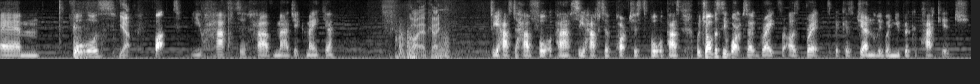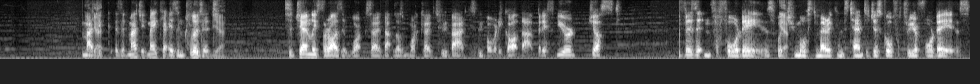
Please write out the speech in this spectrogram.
um photos. Yeah. But you have to have Magic Maker. right. Okay. So you have to have PhotoPass. So you have to purchase the PhotoPass, which obviously works out great for us Brits because generally when you book a package, Magic is it Magic Maker is included. Yeah. So generally for us it works out. That doesn't work out too bad because we've already got that. But if you're just visiting for four days, which most Americans tend to just go for three or four days,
